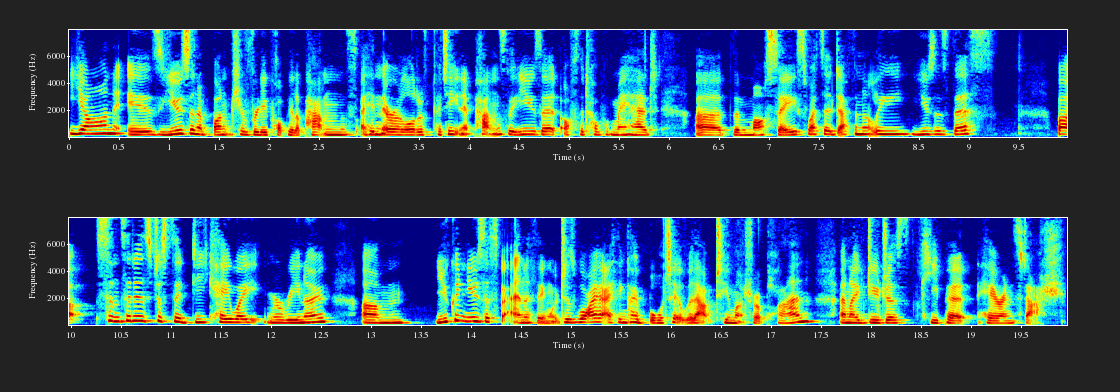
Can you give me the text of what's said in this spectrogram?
yarn is used in a bunch of really popular patterns. I think there are a lot of Petite Knit patterns that use it off the top of my head. Uh, the Marseille sweater definitely uses this. But since it is just a DK weight merino, um, you can use this for anything, which is why I think I bought it without too much of a plan, and I do just keep it here in stash.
